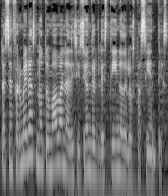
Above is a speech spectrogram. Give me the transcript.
Las enfermeras no tomaban la decisión del destino de los pacientes,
